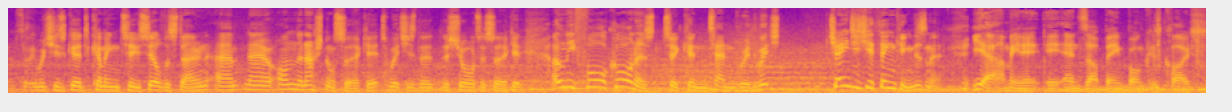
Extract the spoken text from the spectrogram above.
Absolutely, which is good coming to Silverstone. Um, now, on the national circuit, which is the, the shorter circuit, only four corners to contend with, which changes your thinking, doesn't it? Yeah, I mean, it, it ends up being bonkers close,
